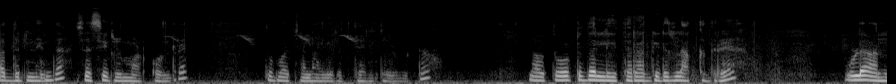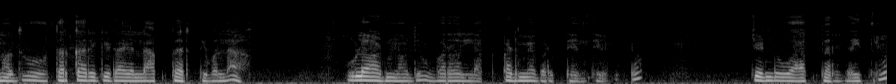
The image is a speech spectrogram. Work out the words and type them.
ಅದರಿಂದ ಸಸಿಗಳು ಮಾಡಿಕೊಂಡ್ರೆ ತುಂಬ ಚೆನ್ನಾಗಿರುತ್ತೆ ಅಂತ ಹೇಳ್ಬಿಟ್ಟು. ನಾವು ತೋಟದಲ್ಲಿ ಈ ಥರ ಗಿಡಗಳು ಹಾಕಿದ್ರೆ ಹುಳ ಅನ್ನೋದು ತರಕಾರಿ ಗಿಡ ಎಲ್ಲ ಹಾಕ್ತಾ ಇರ್ತೀವಲ್ಲ, ಹುಳ ಅನ್ನೋದು ಬರೋಲ್ಲ, ಕಡಿಮೆ ಬರುತ್ತೆ ಅಂತ ಹೇಳ್ಬಿಟ್ಟು ಚೆಂಡು ಹೂವು ಹಾಕ್ತಾರೆ ರೈತರು,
